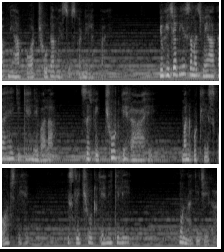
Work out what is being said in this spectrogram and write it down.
अपने आप को और छोटा महसूस करने लगता है क्योंकि जब ये समझ में आता है कि कहने वाला सिर्फ़ एक झूठ कह रहा है, मन को ठेस पहुँचती है। इसलिए झूठ कहने के लिए फ़ोन ना कीजिएगा।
